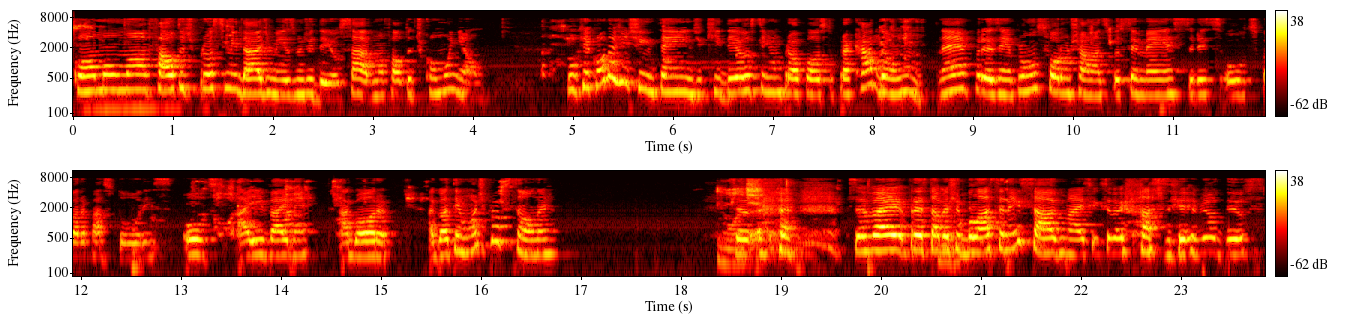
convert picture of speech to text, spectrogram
como uma falta de proximidade mesmo de Deus, sabe? Uma falta de comunhão. Porque quando a gente entende que Deus tem um propósito para cada um, né? Por exemplo, uns foram chamados para semestres, outros para pastores, outros. Aí vai, né? Agora. Agora tem um monte de profissão, né? Você vai prestar vestibular, você nem sabe mais o que você vai fazer, meu Deus.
